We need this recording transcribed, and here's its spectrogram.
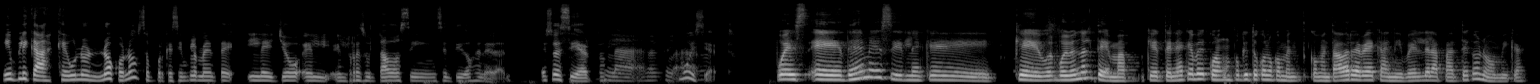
implicadas que uno no conoce porque simplemente leyó el, resultado así en sentido general. Eso es cierto. Claro, claro. Muy cierto. Pues eh, déjeme decirle que, que, volviendo al tema, que tenía que ver con, un poquito con lo que comentaba Rebeca a nivel de la parte económica,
